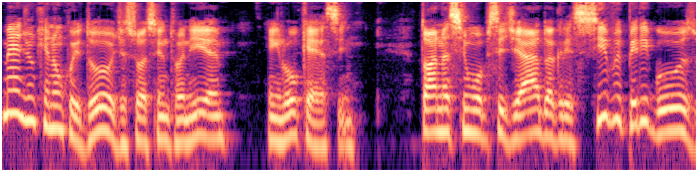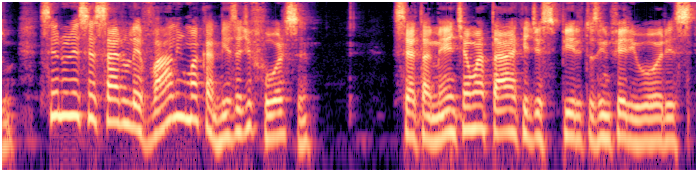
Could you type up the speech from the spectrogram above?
médium que não cuidou de sua sintonia, enlouquece. Torna-se um obsidiado agressivo e perigoso, sendo necessário levá-lo em uma camisa de força. Certamente é um ataque de espíritos inferiores,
